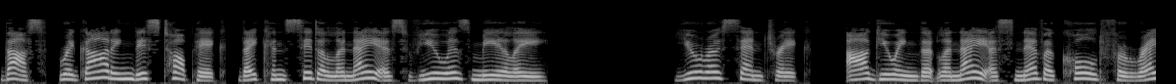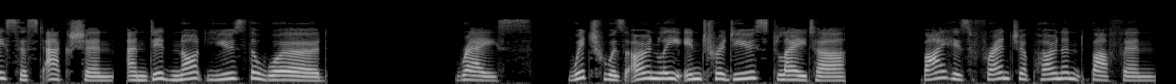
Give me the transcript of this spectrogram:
Thus, regarding this topic, they consider Linnaeus' view as merely Eurocentric, arguing that Linnaeus never called for racist action, and did not use the word race, which was only introduced later by his French opponent Buffon.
